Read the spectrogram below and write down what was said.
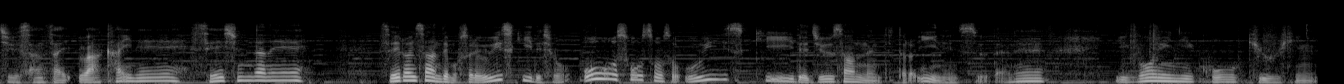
13歳、若いね。青春だね。セイライさん、でもそれウイスキーでしょ？おお、そうそうそう。ウイスキーで13年って言ったらいい年数だよね。意外に高級品。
